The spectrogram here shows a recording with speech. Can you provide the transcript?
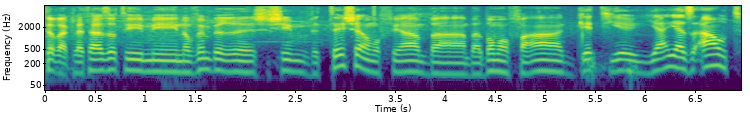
טוב, ההקלטה הזאת היא מנובמבר אה, 69, מופיעה ב- באלבום ההופעה Get Yer Ya-Ya's Out,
